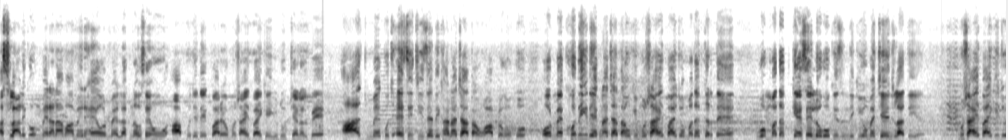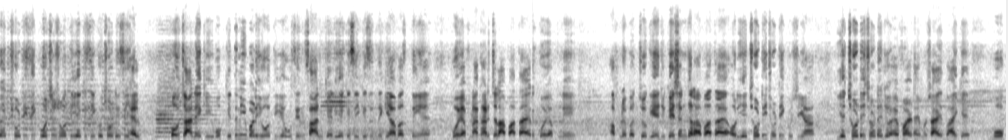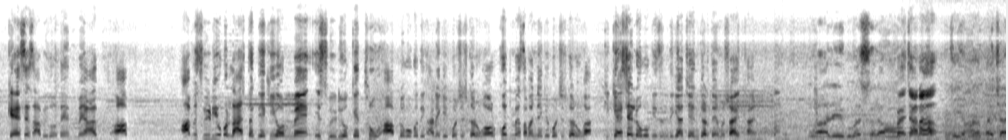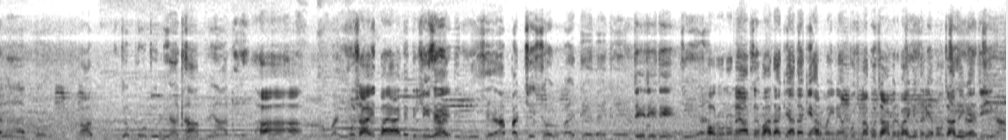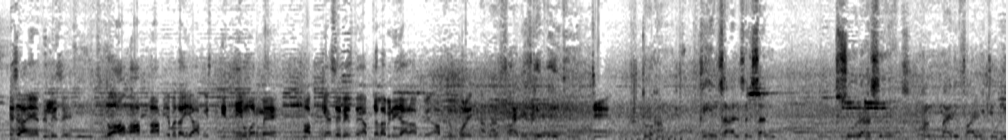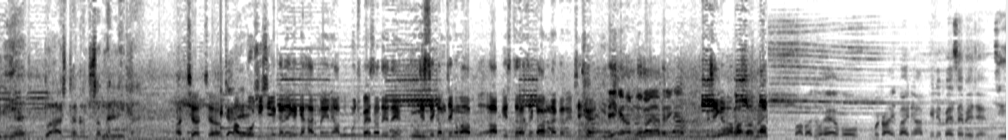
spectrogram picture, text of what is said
वालेकुम मेरा नाम आमिर है और मैं लखनऊ से हूँ। आप मुझे देख पा रहे हो मुशाहिद भाई के यूट्यूब चैनल पे। आज मैं कुछ ऐसी चीज़ें दिखाना चाहता हूँ आप लोगों को और मैं खुद ही देखना चाहता हूँ कि मुशाहिद भाई जो मदद करते हैं, वो मदद कैसे लोगों की ज़िंदगियों में चेंज लाती है। मुशाहिद भाई की जो एक छोटी सी कोशिश होती है, किसी को छोटी सी हेल्प पहुँचाने की, वो कितनी बड़ी होती है, उस इंसान के लिए किसी की ज़िंदगियाँ बचती हैं। कोई अपना घर चला पाता है, कोई अपनी, अपने बच्चों की एजुकेशन करा पाता है और ये छोटी छोटी खुशियाँ ये छोटे छोटे जो एफ़र्ट हैं मुशाहिद भाई के वो कैसे साबित होते हैं मैं आज आप आप इस वीडियो को लास्ट तक देखिए और मैं इस वीडियो के थ्रू आप लोगों को दिखाने की कोशिश करूँगा और ख़ुद मैं समझने की कोशिश करूँगा कि कैसे लोगों की ज़िंदगियाँ चेंज करते हैं मुशाहिद खान। वालेकुम अस्सलाम। पहचाना? जी हाँ पहचाना आपको। आप जब फ़ोटो लिया था आपने आके हाँ हाँ हाँ। वही मुशाहिद भाई आए थे दिल्ली से? हाँ, दिल्ली से। आप पच्चीस सौ रुपए दे गए थे। जी जी जी। जी हाँ। और उन्होंने आपसे वादा किया था कि हर महीने हम कुछ ना कुछ आमिर भाई के ज़रिए पहुँचा देंगे? हाँ, जी। जी हाँ। दिल्ली से आए हैं दिल्ली से। तो आप आप आप ये बताइए आप इस इतनी उम्र में आप कैसे बेचते हैं? आप चला भी नहीं जा रहा आपके आपके पूरे। हमारी गिर गई थी। जी। तो हम तीन साल से सन सोलह से हम हमारी फारिश जो गिरी है तो आज तक हम समझ नहीं पाए। अच्छा अच्छा। हम कोशिश ये करेंगे कि हर महीने आपको कुछ पैसा दे दें जिससे कम से कम आप आप इस तरह से काम ना करें ठीक है? ठीक है हम लोग आया करेंगे। ठीक है बाबा। आप बाबा जो है वो मुशाहिद भाई ने आपके लिए पैसे भेजे हैं। जी।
